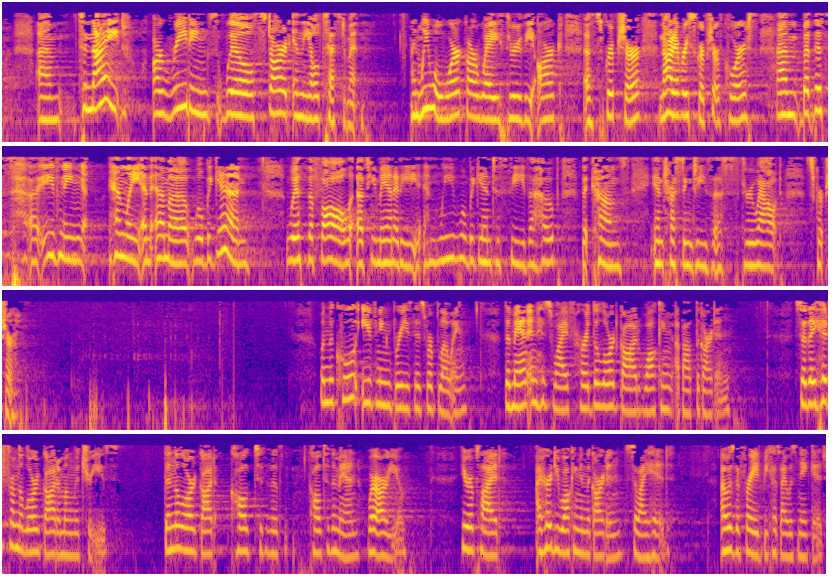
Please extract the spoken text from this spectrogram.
Um, tonight, our readings will start in the Old Testament. And we will work our way through the arc of Scripture. Not every Scripture, of course. Um, but this uh, evening, Henley and Emma will begin with the fall of humanity, and we will begin to see the hope that comes in trusting Jesus throughout Scripture. When the cool evening breezes were blowing, the man and his wife heard the Lord God walking about the garden. So they hid from the Lord God among the trees. Then the Lord God called to the, called to the man, Where are you? He replied, I heard you walking in the garden, so I hid. I was afraid because I was naked.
